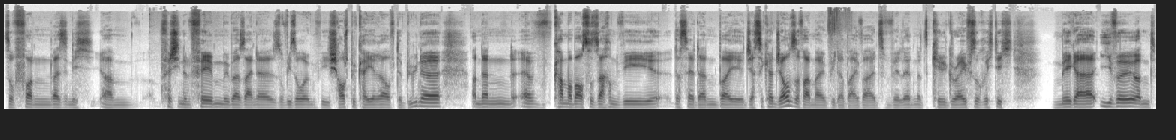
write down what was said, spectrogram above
so von, weiß ich nicht, ähm, verschiedenen Filmen über seine sowieso irgendwie Schauspielkarriere auf der Bühne. Und dann äh, kamen aber auch so Sachen wie, dass er dann bei Jessica Jones auf einmal irgendwie dabei war als Villain, als Killgrave, so richtig mega evil und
